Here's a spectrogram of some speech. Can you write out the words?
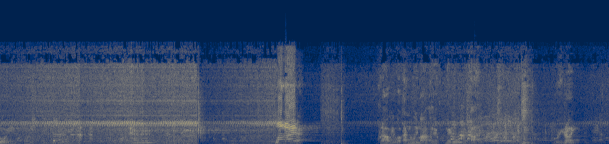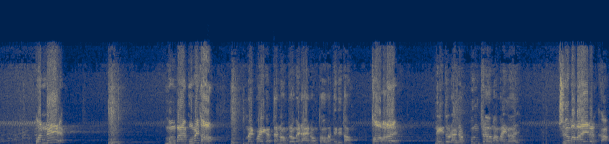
ร้อยว่าไงคราวนี้ว่ากันนุ่ยมากเลยไม่รู้ไม่ตายร้อยร้อยวันนี้ มึงไปกูไม่ท้อง ไม่ไปกับตาน้องโตไม่ได้น้องโตมาแต่ที่ต้องโทรมาเลย นี่ตัวไหนรับปึงเจอมาไม่เลย ซื้อมาใหม่เลยครับ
